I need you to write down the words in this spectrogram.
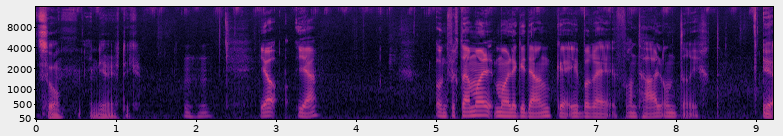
so in die Richtung. Mhm. Ja, ja. Und vielleicht auch mal, mal ein Gedanke über äh, Frontalunterricht. Ja,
